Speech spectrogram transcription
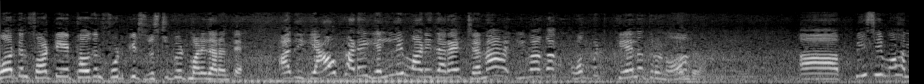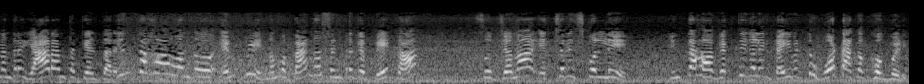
More than forty eight thousand food kits distribute ಮಾಡಿದಾರಂತೆ. ಅದು ಯಾವ ಕಡೆ ಎಲ್ಲಿ ಮಾಡಿದ್ದಾರೆ? ಜನ ಇವಾಗ ಹೋಗ್ಬಿಟ್ಟು ಕೇಳಿದ್ರು ಪಿ ಸಿ ಮೋಹನ್ ಅಂದ್ರೆ ಯಾರಂತ ಕೇಳ್ತಾರೆ? ಇಂತಹ ಒಂದು ಎಂ ಪಿ ನಮ್ಮ ಬ್ಯಾಂಗ್ಳೂರ್ ಸೆಂಟರ್ಗೆ ಬೇಕಾ? ಸೊ ಜನ ಎಚ್ಚರಿಸಿಕೊಳ್ಳಿ. ಇಂತಹ ವ್ಯಕ್ತಿಗಳಿಗೆ ದಯವಿಟ್ಟು ವೋಟ್ ಹಾಕಕ್ ಹೋಗ್ಬೇಡಿ.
